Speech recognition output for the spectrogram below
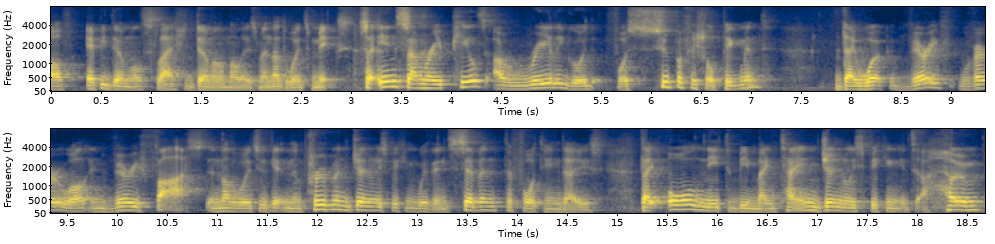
of epidermal slash dermal melasma, in other words, mix. So in summary, peels are really good for superficial pigment, they work very, very well and very fast. In other words, you get an improvement, generally speaking, within 7 to 14 days. They all need to be maintained. Generally speaking, it's a home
